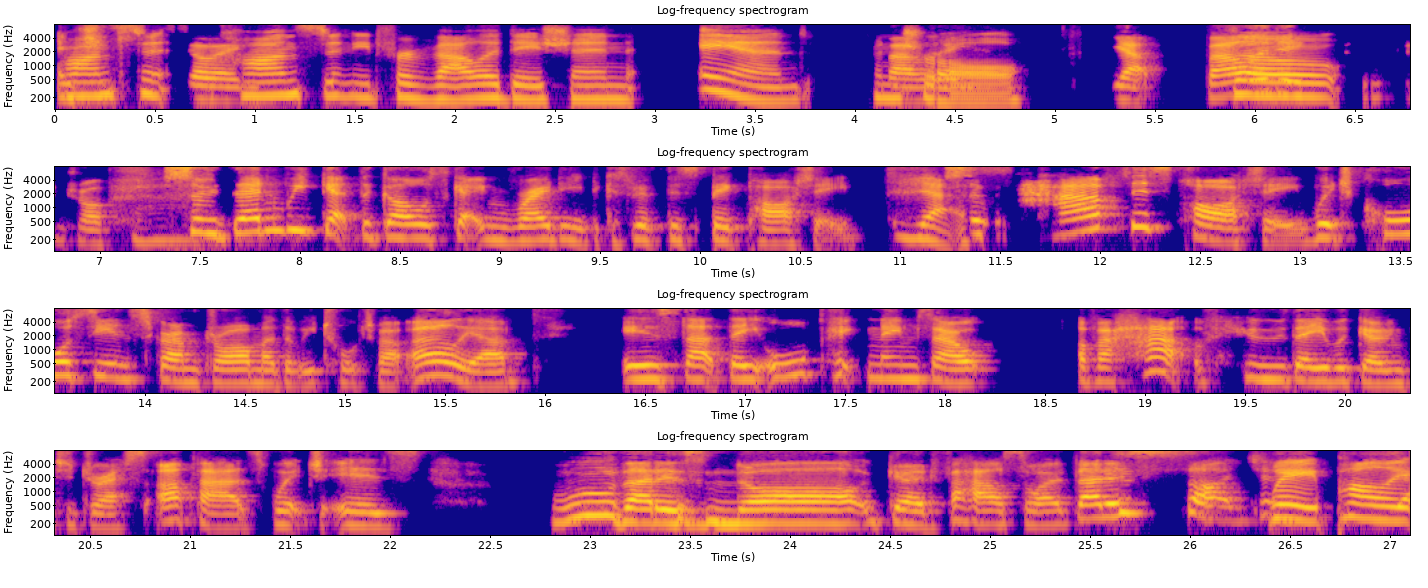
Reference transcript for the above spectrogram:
And constant, going, constant need for validation and control. Yeah. Validation so, control. So then we get the girls getting ready because we have this big party. Yes. So we have this party, which caused the Instagram drama that we talked about earlier, is that they all picked names out of a hat of who they were going to dress up as, which is Ooh, that is not good for Housewife. That is such. Wait, Polly.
